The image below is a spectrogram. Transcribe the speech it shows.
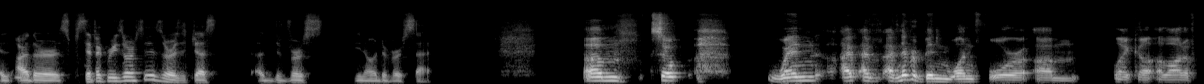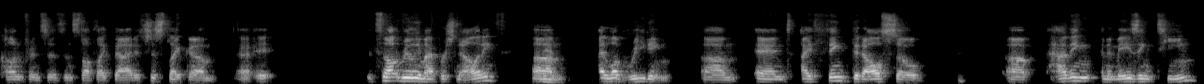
Is, are there specific resources or is it just a diverse you know a diverse set? Um so when I, have I've never been one for um like a, a, lot of conferences and stuff like that. It's just like um uh, it, it's not really my personality. Um yeah. i love reading um and i think that also uh, having an amazing team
